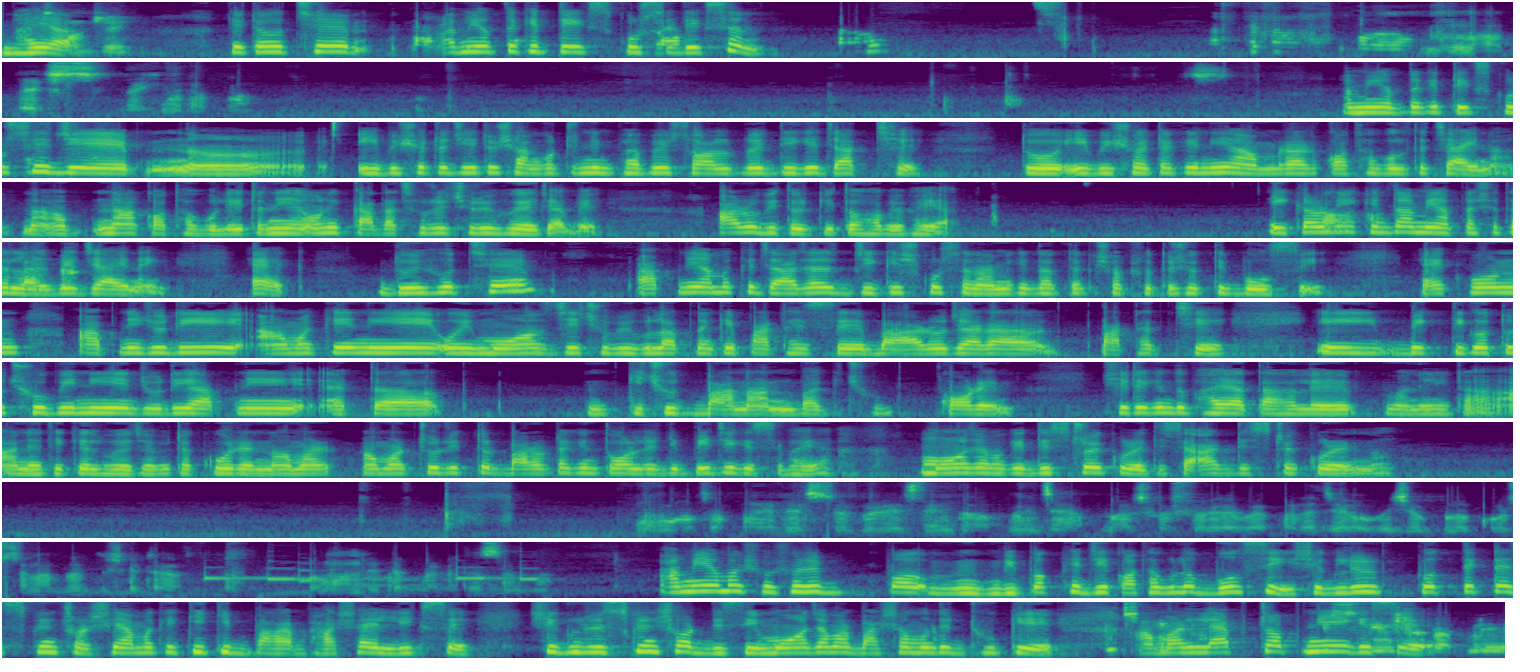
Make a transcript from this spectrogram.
ভাইয়া এটা হচ্ছে আমি আপনাকে টেক্সট করছি দেখছেন? আমি আপনাকে টেক্সট করছি যে এই বিষয়টা যেহেতু সাংগঠনিকভাবে সলভের দিকে যাচ্ছে তো এই বিষয়টাকে নিয়ে আমরা আর কথা বলতে চাই না না কথা বলি। এটা নিয়ে অনেক কাদা ছড়ি হয়ে যাবে। আরও বিতর্কিত হবে ভাইয়া। এই কারণেই কিন্তু আমি আপনার সাথে লাইভে যাই নাই। এক। দুই হচ্ছে আপনি আমাকে যা যা জিজ্ঞেস করছেন আমি কিন্তু আপনাকে সব সত্যি সত্যি বলছি। এখন আপনি যদি আমাকে নিয়ে ওই মোয়াজ যে ছবিগুলো আপনাকে পাঠাইছে বা আরও যারা পাঠাচ্ছে এই ব্যক্তিগত ছবি নিয়ে যদি আপনি একটা কিছু বানান বা কিছু করেন সেটা কিন্তু ভাইয়া তাহলে মানে এটা আনএথিক্যাল হয়ে যাবে এটা করেন না। আমার আমার চরিত্র বারোটা কিন্তু অলরেডি বেজে গেছে ভাইয়া। মজ আমাকে ডিস্ট্রয় করে দিছে আর ডিস্ট্রয় করেন না। আপনাকে রেজিস্টার করে কিন্তু আপনি যে আপনার শ্বশুরের ব্যাপারে যে অভিযোগগুলো করছেন আপনি তো সেটা প্রমাণ দিতে পারতেছেন না। আমি আমার শ্বশুরের বিপক্ষে যে কথাগুলো বলছি সেগুলির প্রত্যেকটা স্ক্রিনশট সে আমাকে কি কি ভাষায় লিখছে সেগুলির স্ক্রিনশট দিছি। মোয়াজ আমার বাসার মধ্যে ঢুকে আমার ল্যাপটপ নিয়ে গেছে। আপনি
